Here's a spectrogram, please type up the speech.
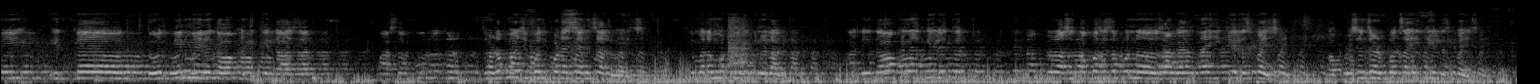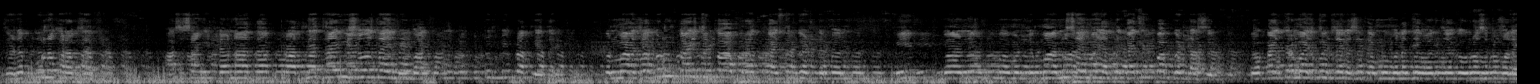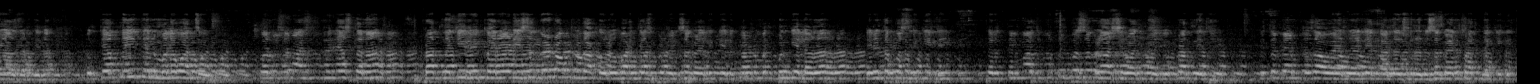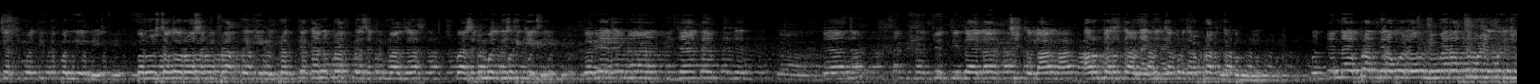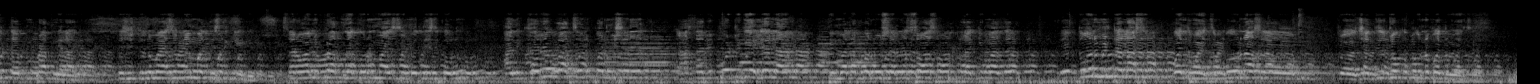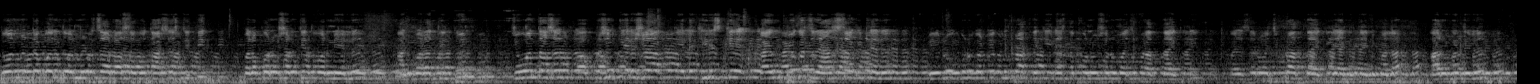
मी इतकं दोन तीन महिने दवाखान्यात केला आजार असं पूर्ण झडप माझी बंद पडायची आणि चालू व्हायची. की मला मोठं दुखणं लागलं. आणि दवाखान्यात गेले तर प्रत्येक डॉक्टर असं तपासायचं पण सांगायचं नाही केलंच पाहिजे. ऑपरेशन झडपाचाही केलंच पाहिजे. झडप पूर्ण खराब झाली. असं सांगितलं ना आता प्रार्थनेत आहे विश्वास नाही मी माझ्या कुटुंबी मी प्रार्थनेत आहे. पण माझ्याकडून काही चुका अपराध काहीतरी घडलं पण मी म्हणलं माणूस आहे माझ्यातलं काहीतरी पाप घडलं असेल. किंवा काहीतरी माझी चूक झाली असेल त्यामुळे मला देवाच्या गौरवासाठी मला हे आजार दिला त्यातही त्यानं मला वाचवलं. परमिशन असं असताना प्रार्थना केली कराडी सगळं डॉक्टर दाखवलं भारतीय हॉस्पिटल सगळ्यांनी केलं. कराडमध्ये पण गेलं ना त्याने तपासणी केली. तर ते माझं कुटुंब सगळं आशीर्वाद पाहिजे प्रार्थनेत तिथं बी आमच्या जावयानं लेखानं सुरानं सगळ्यांनी प्रार्थना केली. चर्चमध्ये तिथं पण गेली. परमेश्वर गौरवासाठी प्रार्थना केली. प्रत्येकानं प्रार्थनेसाठी माझं माझ्यासाठी मध्यस्थी केली. घरी आल्यानं सांगितलं ज्योती द्यायला चिष्टला आरोग्याचं दान आहे त्यांच्याकडे जरा प्रार्थना करून घेऊ. मग त्यांना प्रार्थनेला मी निमेराचं म्हणलं तरी ज्योती तशी तुम्ही माझ्यासाठी मध्यस्थी केली. सर्वांनी प्रार्थना करून माझ्यासाठी मध्यस्थी करून आणि खरं वाचून परमेश्वर असा रिपोर्ट गेलेला की मला परमेश्वरनं श्वास फुटला की माझं एक दोन मिनिटाला असं बंद व्हायचं. पूर्ण असं छत्तीस डोकं पूर्ण बंद व्हायचं. दोन मिनटं बंद दोन मिनटं चालू असं होतं अशा स्थितीत मला परमेश्वर तिथवर नेलं आणि मला तिथून जिवंत असं ऑपरेशन केल्याशिवाय केलं खिरीच के काही उपयोगच नाही. असं सांगितलेलं. मी रोकडं पण प्रार्थना केली असता परमेश्वर माझी प्रार्थना ऐकली. माझ्या सर्वांची प्रार्थना ऐकली आणि त्यांनी मला आरोग्य दिलं.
